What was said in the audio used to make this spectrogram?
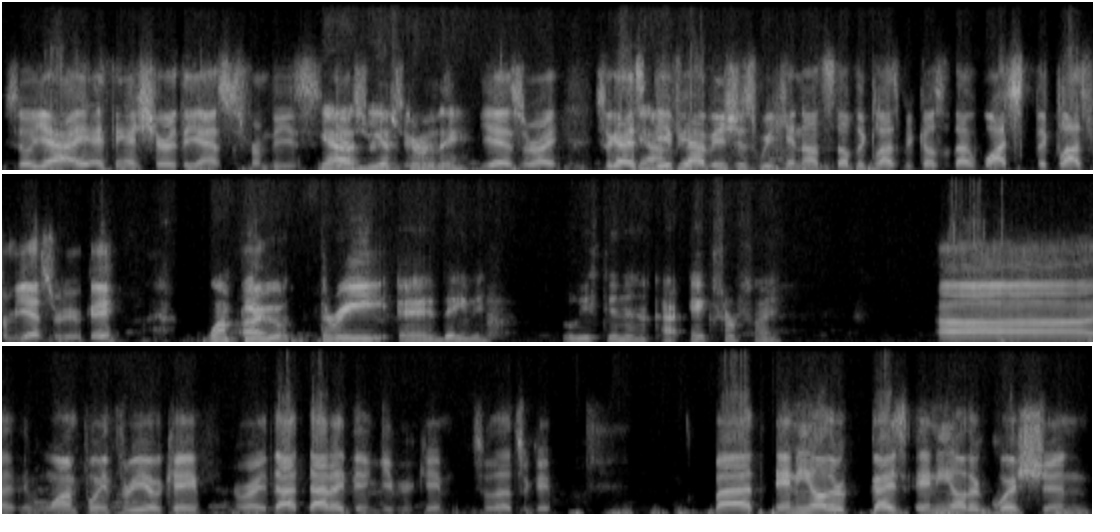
So yeah, I, I think I shared the answers from these. Yeah, too, yesterday. Yes, all right. So guys, Yeah. if you have issues, we cannot stop the class because of that. Watch the class from yesterday, okay? One period three, uh, David. listening uh, exercise. Uh, 1.3, okay. All right, that, that I didn't give you, okay? So that's okay. But any other, guys, any other question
